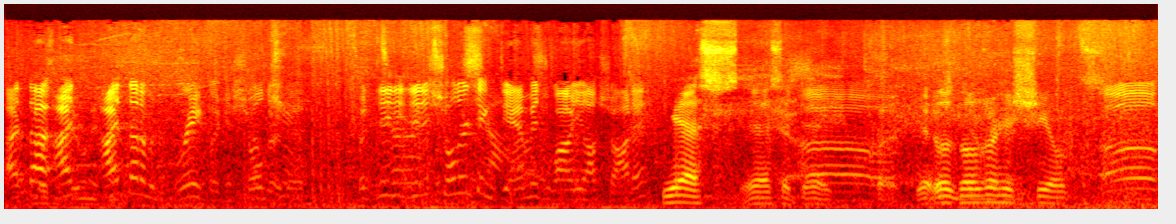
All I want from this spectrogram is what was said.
I thought I, I thought it would break like his shoulder did. But did, did his shoulder take damage while y'all shot it? yes, yes, it did. Oh, But it those, doesn't those were his shields. okay.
